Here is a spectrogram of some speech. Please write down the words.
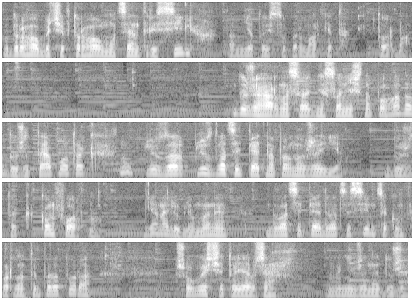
у Дрогобичі в торговому центрі Сіль. Там є той супермаркет Торба. Дуже гарна сьогодні сонячна погода, дуже тепло так. Ну, плюс, плюс 25, напевно, вже є. Дуже так комфортно. Я не люблю. В мене 25-27 це комфортна температура. Що вище, то я вже мені вже не дуже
